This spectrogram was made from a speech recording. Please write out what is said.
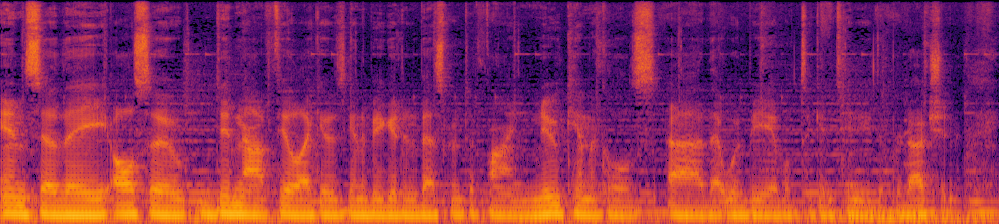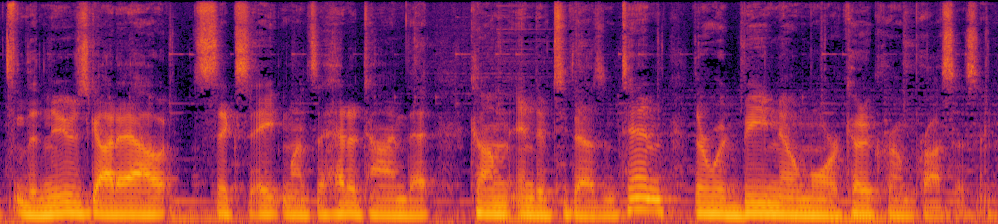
and so they also did not feel like it was going to be a good investment to find new chemicals uh, that would be able to continue the production. The news got out six, eight months ahead of time that come end of 2010, there would be no more Kodachrome processing.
